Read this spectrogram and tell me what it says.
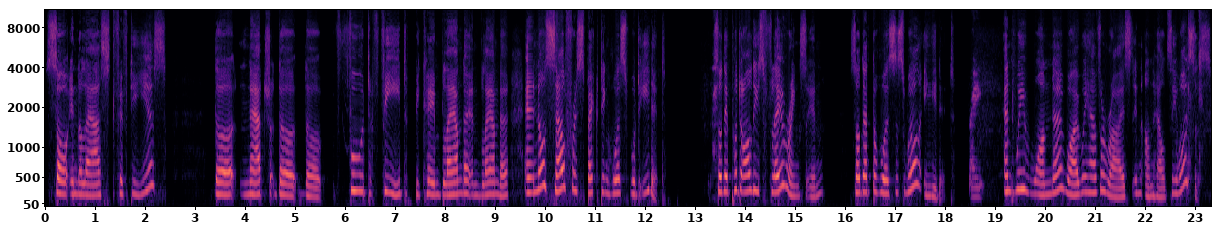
So in the last 50 years, the nat the the food feed became blander and blander, and no self-respecting horse would eat it. So they put all these flavorings in so that the horses will eat it. right. And we wonder why we have a rise in unhealthy horses.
